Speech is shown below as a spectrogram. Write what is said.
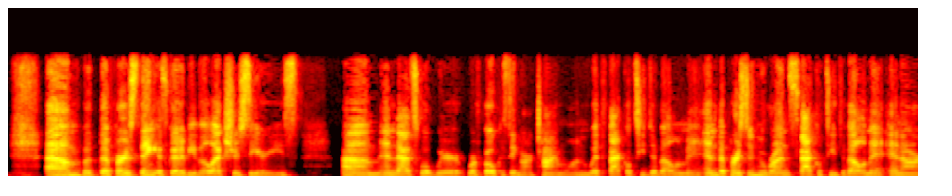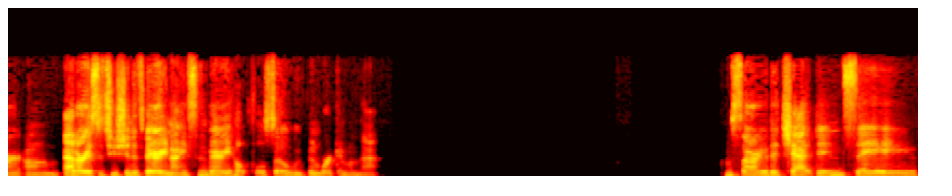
um, but the first thing is going to be the lecture series. Um, and that's what we're, we're focusing our time on with faculty development. And the person who runs faculty development in our, um, at our institution is very nice and very helpful. So we've been working on that. I'm sorry the chat didn't save.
